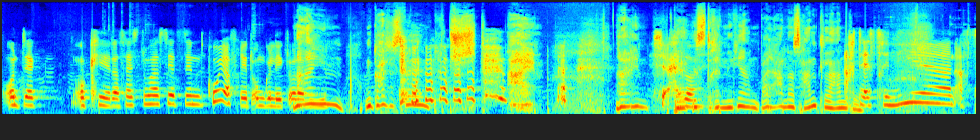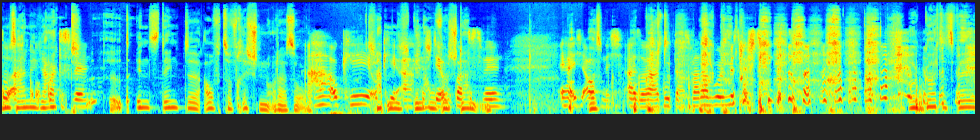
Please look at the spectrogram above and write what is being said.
Und der... Okay, das heißt, du hast jetzt den Kojafred umgelegt, oder wie? nein, um Gottes Willen, pst, nein, nein, Ich- also- er ist trainieren bei Hannes Handlandl. Ach, der ist trainieren. Ach so, um ach, seine um Gottes Willen. Jagdinstinkte aufzufrischen oder so. Ah, okay, Ich okay, nicht ah, genau verstehe, um verstanden. Gottes Willen. Ja, ich auch Was? nicht. Also, Oh ja Gott. gut, das war dann wohl ein Missverständnis. Um Gottes Willen.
